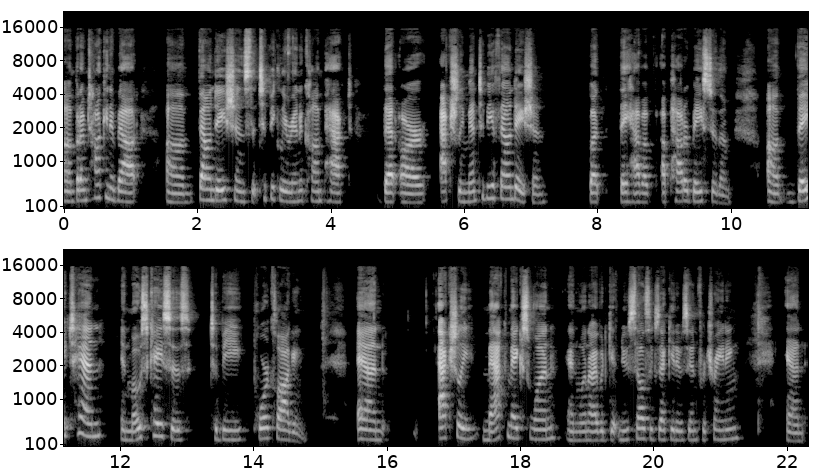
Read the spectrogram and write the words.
um, but I'm talking about um, foundations that typically are in a compact that are actually meant to be a foundation, but they have a, a powder base to them. Uh, they tend, in most cases, to be pore clogging. And actually, MAC makes one. And when I would get new sales executives in for training and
